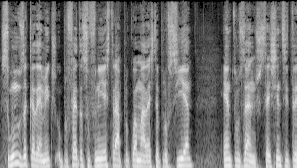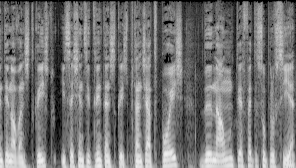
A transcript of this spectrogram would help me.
Segundo os académicos, o profeta Sofonias terá proclamado esta profecia entre os anos 639 a.C. e 630 a.C. Portanto, já depois de Naum ter feito a sua profecia.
